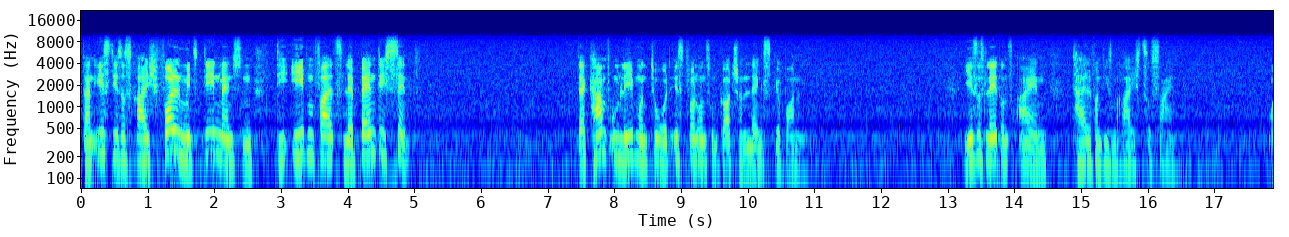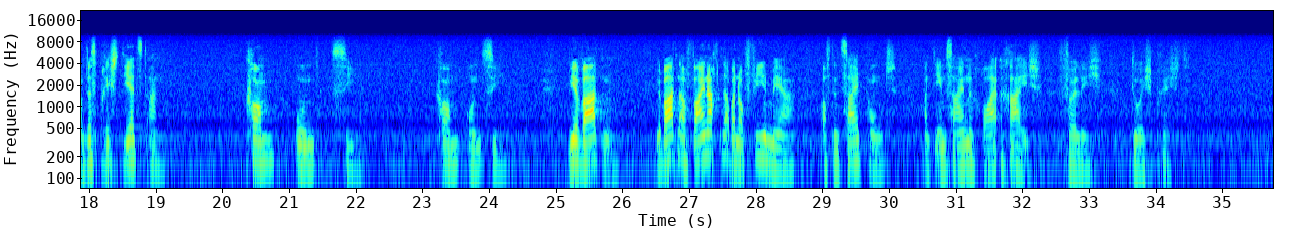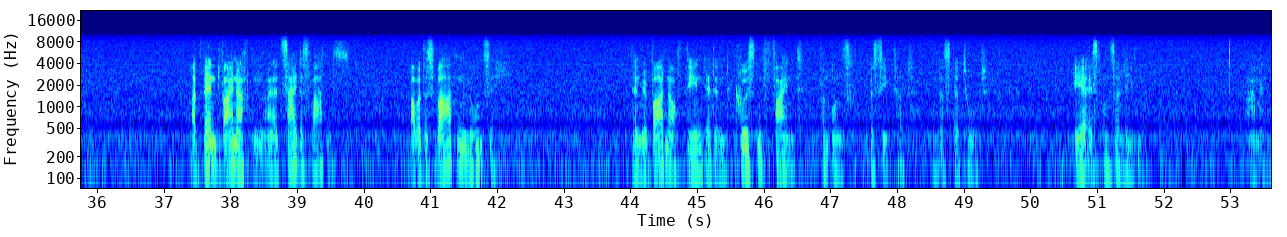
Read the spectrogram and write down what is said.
dann ist dieses Reich voll mit den Menschen, die ebenfalls lebendig sind. Der Kampf um Leben und Tod ist von unserem Gott schon längst gewonnen. Jesus lädt uns ein, Teil von diesem Reich zu sein. Und das bricht jetzt an. Komm und sieh. Komm und sieh. Wir warten. Wir warten auf Weihnachten, aber noch viel mehr auf den Zeitpunkt, an dem sein Reich völlig durchbricht. Advent, Weihnachten, eine Zeit des Wartens. Aber das Warten lohnt sich. Denn wir warten auf den, der den größten Feind von uns besiegt hat. Und das der Tod. Er ist unser Leben. Amen.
